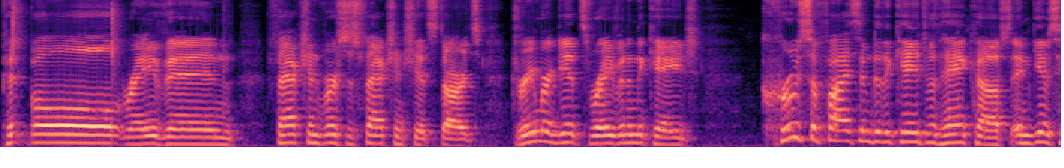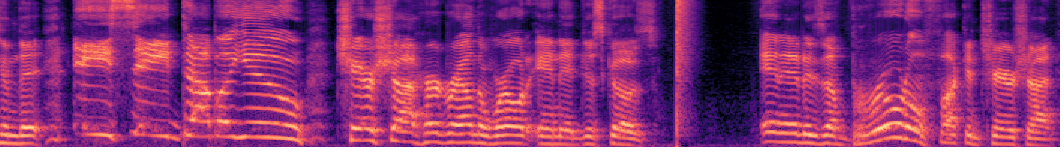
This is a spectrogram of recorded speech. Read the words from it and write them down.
Pitbull, Raven, faction versus faction shit starts. Dreamer gets Raven in the cage, crucifies him to the cage with handcuffs, and gives him the ECW chair shot heard around the world, and it just goes and it is a brutal fucking chair shot.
